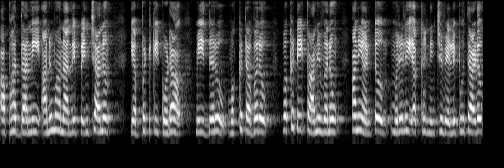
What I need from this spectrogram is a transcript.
అపార్థాన్ని అనుమానాన్ని పెంచాను. ఎప్పటికీ కూడా మీ ఇద్దరు ఒక్కటవ్వరు ఒక్కటి కానివ్వను అని అంటూ మురళి అక్కడి నుంచి వెళ్ళిపోతాడు.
